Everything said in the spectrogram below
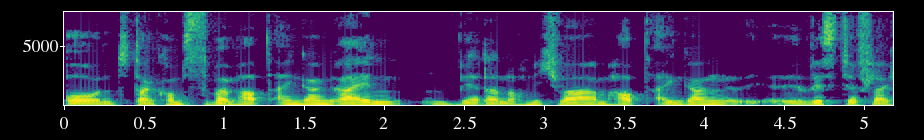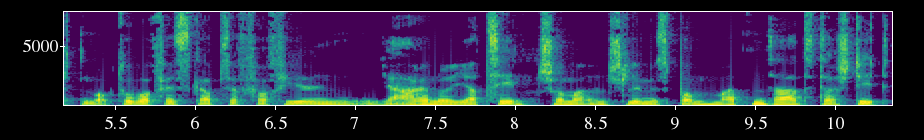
Und dann kommst du beim Haupteingang rein. Wer da noch nicht war, am Haupteingang, ihr wisst ja vielleicht, im Oktoberfest gab es ja vor vielen Jahren oder Jahrzehnten schon mal ein schlimmes Bombenattentat. Da steht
